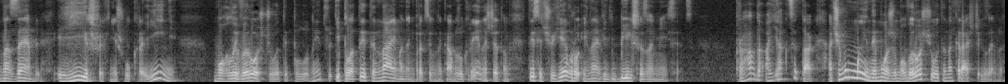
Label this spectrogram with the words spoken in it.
на землях гірших, ніж в Україні могли вирощувати полуницю і платити найманим працівникам з України ще там тисячу євро і навіть більше за місяць. Правда? А як це так? А чому ми не можемо вирощувати на кращих землях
